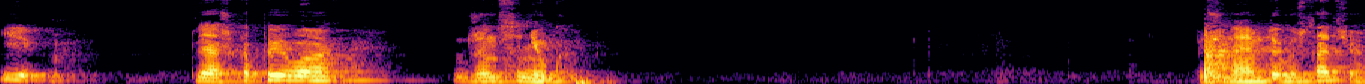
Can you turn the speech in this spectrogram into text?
і пляшка пива Джансенюк. Починаємо дегустацію.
